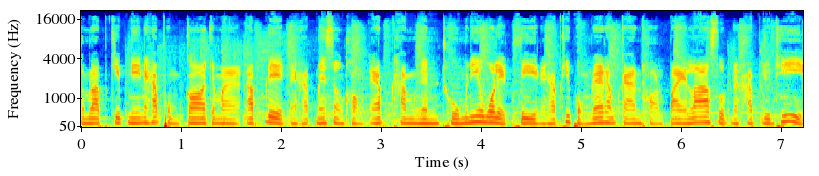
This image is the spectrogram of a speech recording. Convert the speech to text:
สำหรับคลิปนี้นะครับผมก็จะมาอัปเดตนะครับในส่วนของแอปทำเงิน t o Money Wallet ฟรีนะครับที่ผมได้ทำการถอนไปล่าสุดนะครับอยู่ที่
